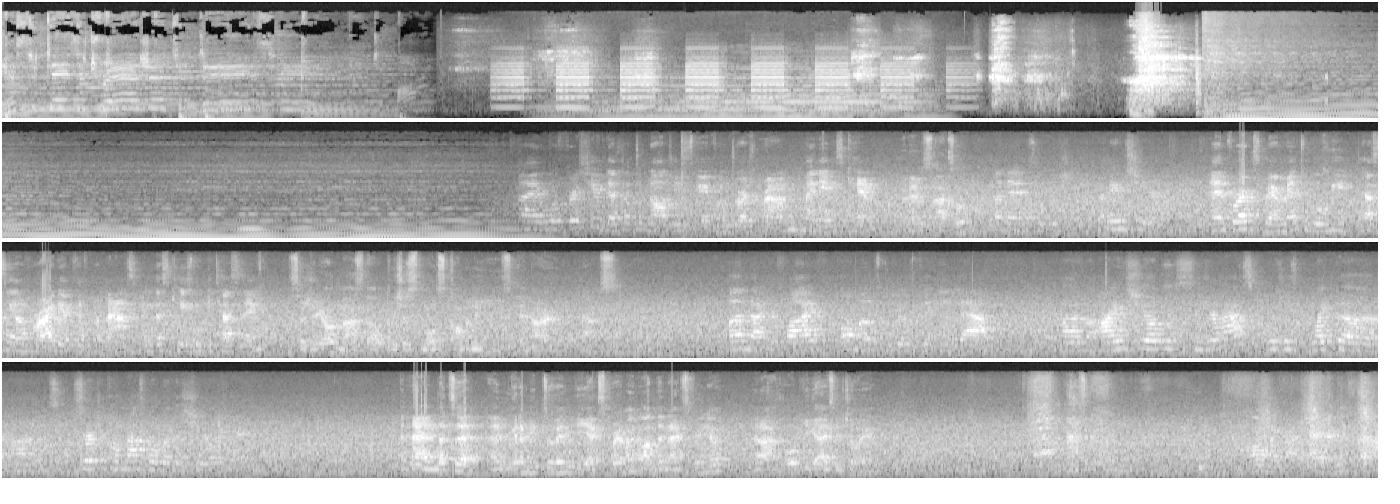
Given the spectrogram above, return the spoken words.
Yesterday's a treasure, today is here, tomorrow. Hi, we're first year dental technology student from George Brown. My name is Kim. My name is Axel. My name is Alicia. My name is Sheena. And for experiment, we'll be testing a variety of different masks. In this case, we'll be testing Surgical mask, uh, which is most commonly used in our labs. N95 almost used in lab. An eye shield procedure mask, which is like the uh, surgical mask but with a shield here. And then that's it. I'm gonna be doing the experiment on the next video, and I hope you guys enjoy it. Oh my gosh,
